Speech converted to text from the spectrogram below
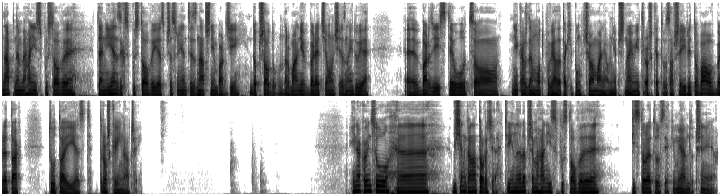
napnę mechanizm spustowy, ten język spustowy jest przesunięty znacznie bardziej do przodu. Normalnie w berecie on się znajduje e, bardziej z tyłu, co nie każdemu odpowiada taki punkt przełamania. Mnie przynajmniej troszkę to zawsze irytowało w beretach. Tutaj jest troszkę inaczej. I na końcu e, wisienka na torcie, czyli najlepszy mechanizm spustowy pistoletu, z jakim miałem do czynienia.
